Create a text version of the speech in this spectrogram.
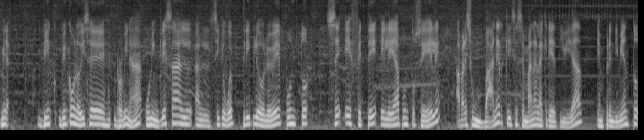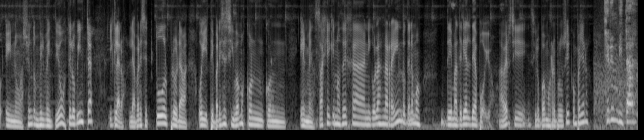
Mira, Bien, bien como lo dice Romina, ¿ah? uno ingresa al, sitio web www.cftla.cl, aparece un banner que dice Semana de la Creatividad, Emprendimiento e Innovación 2022, usted lo pincha y claro, le aparece todo el programa. Oye, ¿te parece si vamos con, con el mensaje que nos deja Nicolás Larraín? Lo tenemos de material de apoyo. A ver si, si lo podemos reproducir, compañero. Quiero invitar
